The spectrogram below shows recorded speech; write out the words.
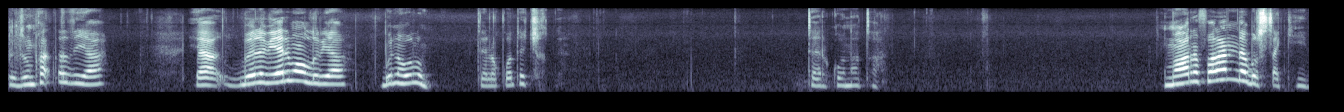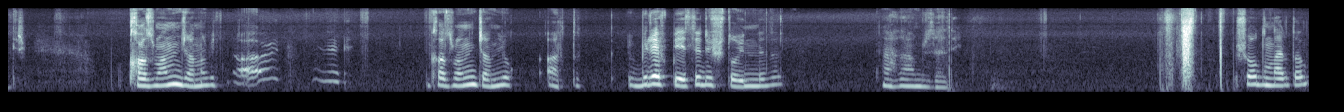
Gözüm patladı ya. Ya böyle bir yer mi olur ya? Bu ne oğlum? Terakota çıktı. Terkonata. Mağara falan da bulsak iyidir. Kazmanın canı bit. Kazmanın canı yok artık. Bir FPS'e düştü oyun dedi. Ha tamam güzel değil. Şu odunlardan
